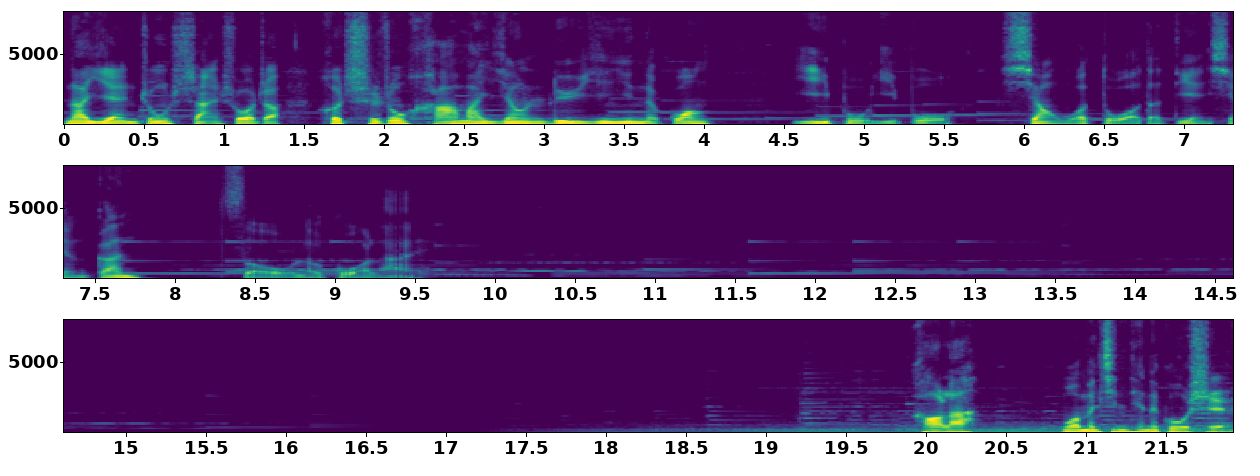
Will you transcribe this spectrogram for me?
那眼中闪烁着和池中蛤蟆一样绿茵茵的光，一步一步向我躲的电线杆。走了过来。好了，我们今天的故事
